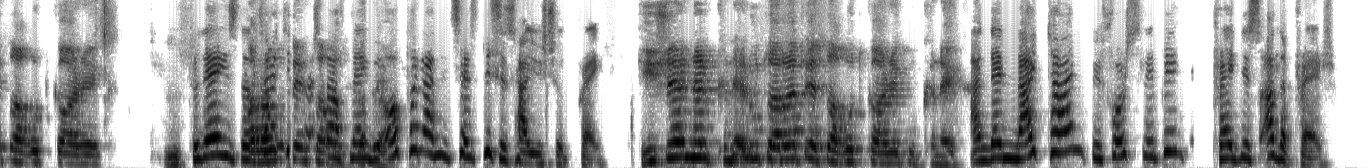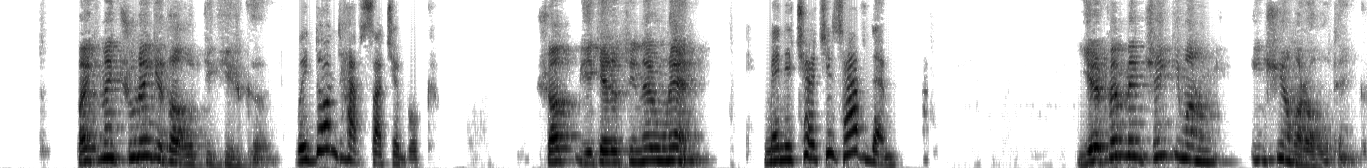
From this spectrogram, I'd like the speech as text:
այս աղոթքը արեք։ Today is the Առավոտ 31st էլ of May. We ծաղոթք open and it says, This is how you should pray. Գիշերն էլ քնելուց առաջ այս աղոթքը արեք ու քնեք։ And then nighttime, before sleeping, pray this other prayer. Բայց մենք չունենք այդ աղոթքի քիրքը։ We don't have such a book. Շատ եկեղեցիներ ունեն։ Many churches have them. Երբեմն մենք չենք իմանում ինչի համար աղոթենք։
